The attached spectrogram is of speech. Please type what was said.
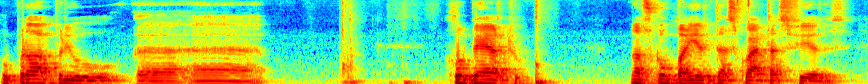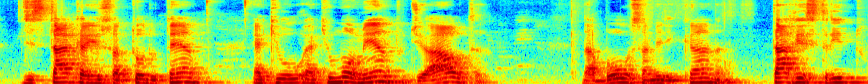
o próprio uh, uh, Roberto, nosso companheiro das quartas-feiras, destaca isso a todo tempo, é que o, é que o momento de alta da Bolsa Americana está restrito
